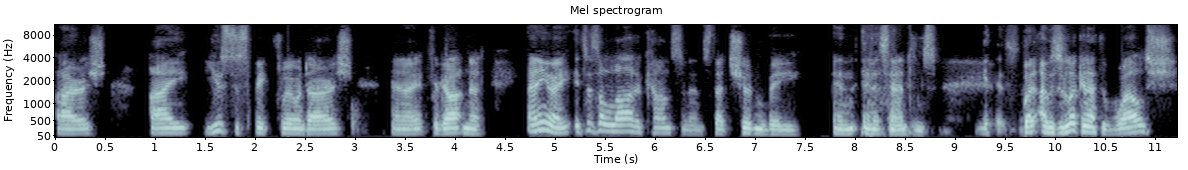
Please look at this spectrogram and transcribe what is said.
Irish. I used to speak fluent Irish, and I'd forgotten it. Anyway, it's just a lot of consonants that shouldn't be in in a sentence. Yes. But I was looking at the Welsh,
